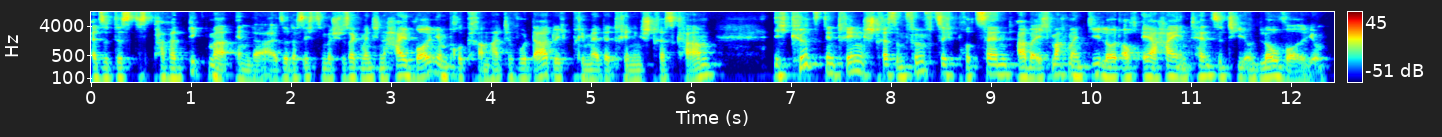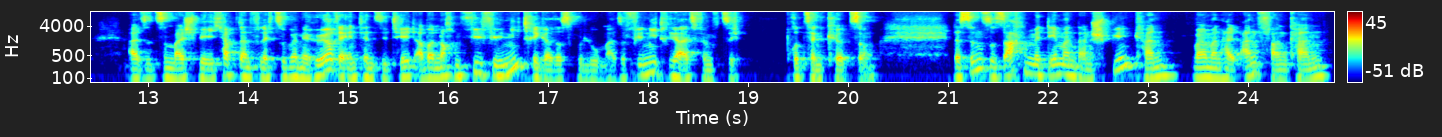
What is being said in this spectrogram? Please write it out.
also das, das Paradigma ändere, also dass ich zum Beispiel sage, wenn ich ein High-Volume-Programm hatte, wo dadurch primär der Trainingsstress kam, ich kürze den Trainingsstress um 50 Prozent, aber ich mache mein Deload auch eher High Intensity und Low Volume. Also zum Beispiel, ich habe dann vielleicht sogar eine höhere Intensität, aber noch ein viel, viel niedrigeres Volumen, also viel niedriger als 50 Prozent Kürzung. Das sind so Sachen, mit denen man dann spielen kann, weil man halt anfangen kann,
